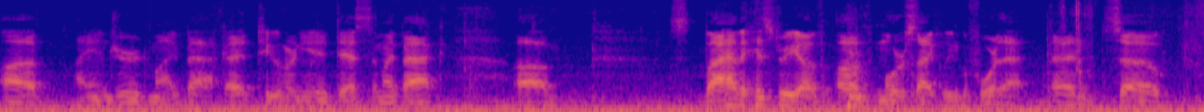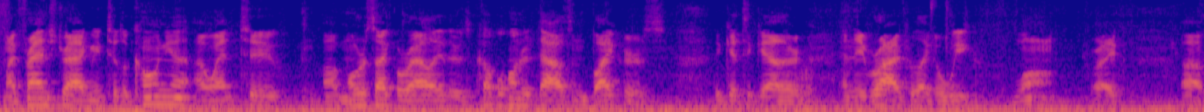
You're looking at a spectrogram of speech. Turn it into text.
Uh, I injured my back. I had two herniated discs in my back. Um, but I have a history of, of motorcycling before that. And so my friends dragged me to Laconia. I went to a motorcycle rally. There's a couple hundred thousand bikers that get together and they ride for like a week long, right? Um,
